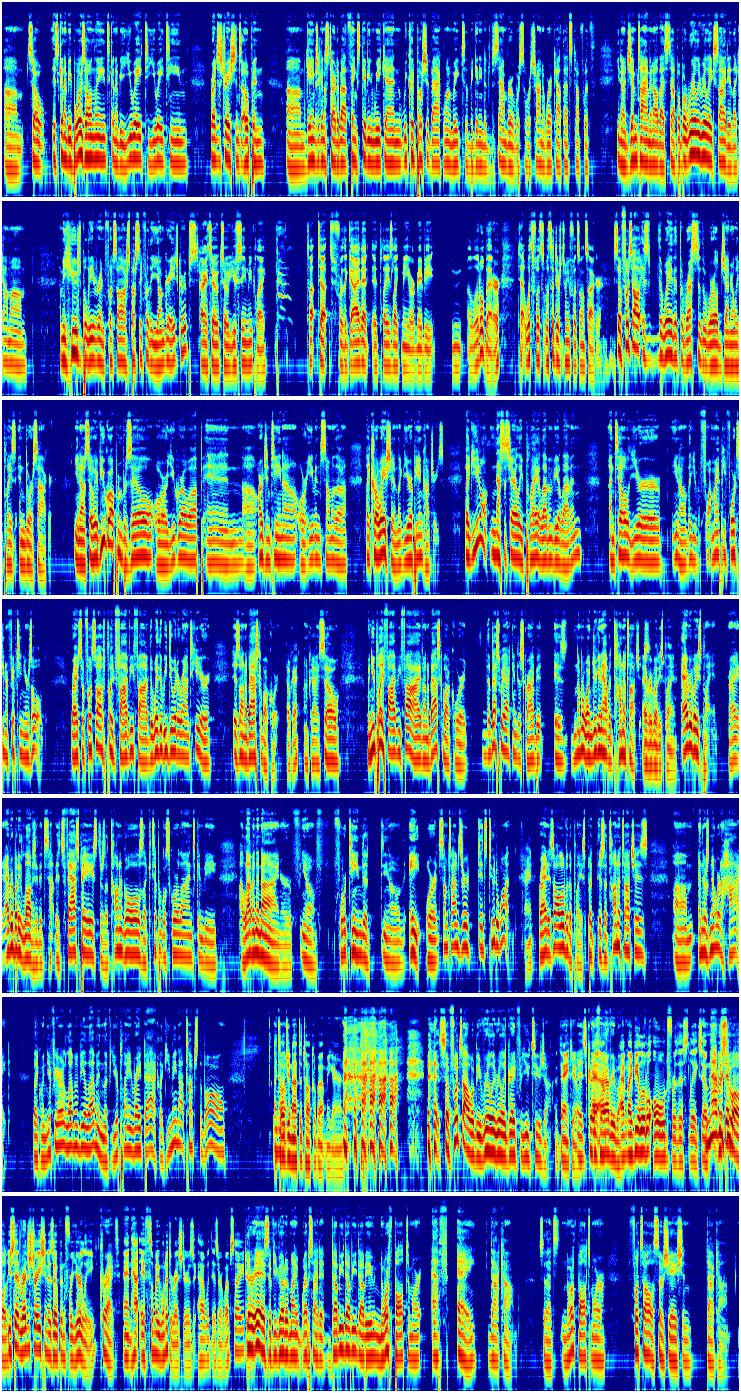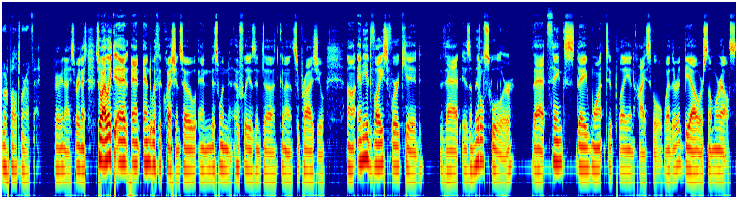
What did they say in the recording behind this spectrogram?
Um, so it's going to be boys only. It's going to be U8 to U18. Registration's open. Um, games are going to start about Thanksgiving weekend. We could push it back one week to the beginning of December. We're, so we're trying to work out that stuff with, you know, gym time and all that stuff. But we're really, really excited. Like I'm, um, I'm a huge believer in futsal, especially for the younger age groups. All right, so so you've seen me play. Tell tell for the guy that it plays like me, or maybe a little better. Tell, what's what's what's the difference between futsal and soccer? So futsal is the way that the rest of the world generally plays indoor soccer. You know, so if you grow up in Brazil or you grow up in uh, Argentina or even some of the like Croatia like the European countries, like you don't necessarily play 11 v 11 until you're, you know, you might be 14 or 15 years old, right? So futsal is played 5 v 5. The way that we do it around here is on a basketball court. Okay. Okay. So when you play 5v5 on a basketball court, the best way I can describe it is number one, you're going to have a ton of touches. Everybody's playing. Everybody's playing, right? Everybody loves it. It's it's fast paced. There's a ton of goals. Like typical score lines can be 11 to 9 or, you know, 14 to, you know, 8 or sometimes they're, it's 2 to 1. Right. Right? It's all over the place, but there's a ton of touches um, and there's nowhere to hide. Like when if you're 11 v 11, if you're playing right back, like you may not touch the ball, I told you not to talk about me, Aaron. so futsal would be really, really great for you too, John. Thank you. It's great I- for I- everybody. I might be a little old for this league. So Never you said- too old. You said registration is open for your league. Correct. And how, if somebody wanted to register, is how would is there a website? Or? There is if you go to my website at www.northbaltimorefa.com. So that's North Baltimore Futsal Association.com. North Baltimore FA. Very nice, very nice. So I like to add, end, end with a question. So, and this one hopefully isn't uh, going to surprise you. Uh, any advice for a kid that is a middle schooler that thinks they want to play in high school, whether at BL or somewhere else?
